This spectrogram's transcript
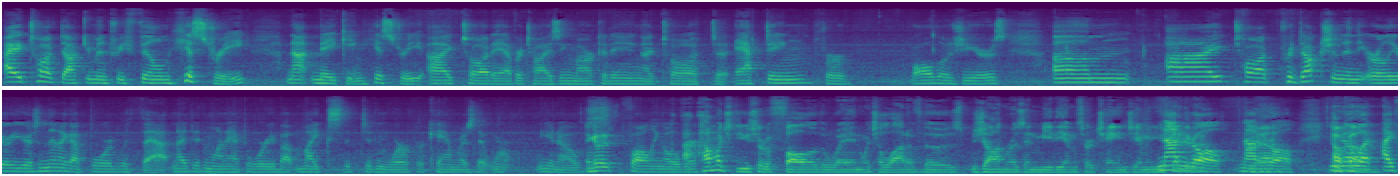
I taught documentary film history, not making history. I taught advertising, marketing. I taught uh, acting for all those years. Um, I taught production in the earlier years, and then I got bored with that, and I didn't want to have to worry about mics that didn't work or cameras that weren't, you know, I falling over. How much do you sort of follow the way in which a lot of those genres and mediums are changing? I mean, you Not think at about- all. Not at all. You How know come? what? I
